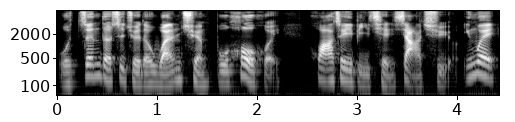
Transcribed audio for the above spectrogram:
我真的是觉得完全不后悔。花这一笔钱下去，因为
